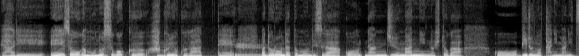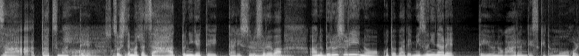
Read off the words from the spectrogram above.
やはり映像がものすごく迫力があって、まあ、ドローンだと思うんですが、こう、何十万人の人が、こう、ビルの谷間にザーッと集まって、はあそしてまたザーッと逃げていったりする。それは、あの、ブルース・リーの言葉で水になれっていうのがあるんですけども、はい。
